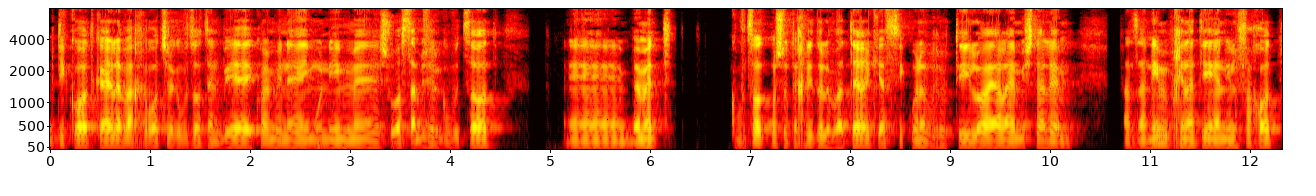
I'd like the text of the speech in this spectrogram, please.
בדיקות כאלה ואחרות של קבוצות NBA, כל מיני אימונים שהוא עשה בשביל קבוצות, באמת קבוצות פשוט החליטו לוותר כי הסיכון הבריאותי לא היה להם משתלם. אז אני מבחינתי, אני לפחות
